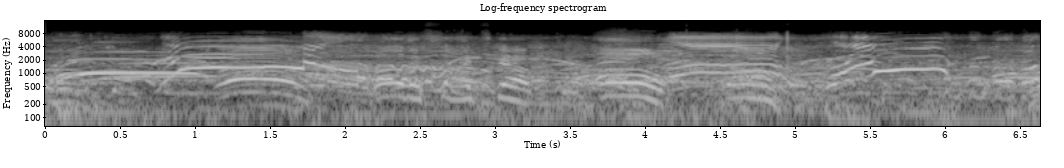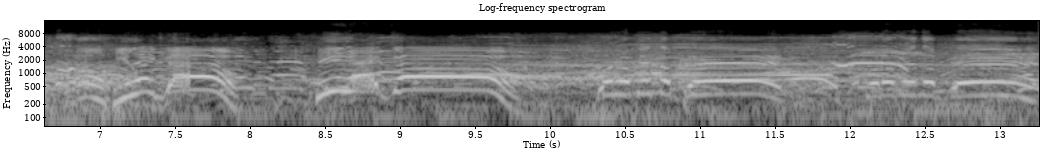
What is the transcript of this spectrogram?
Oh, oh, the sidestep. Oh, oh, oh. He let go! He let go! Put him in the pit. Put him in the pit.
